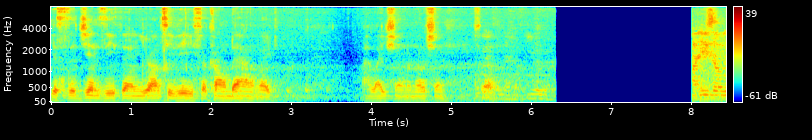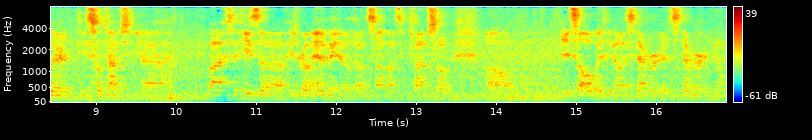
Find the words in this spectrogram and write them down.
I is a Gen Z thing. You're on TV, so calm down. I'm like, I like showing emotion. So. He's over there. He's sometimes, uh, well, he's uh, he's real animated over there on the sideline sometimes. So um, it's always, you know, it's never, it's never, you know,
